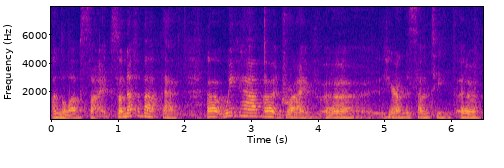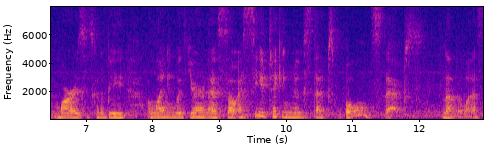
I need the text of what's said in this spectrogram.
on the love side. So enough about that. Uh, we have a drive uh, here on the 17th. Uh, Mars is going to be aligning with Uranus, so I see you taking new steps, bold steps nonetheless.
